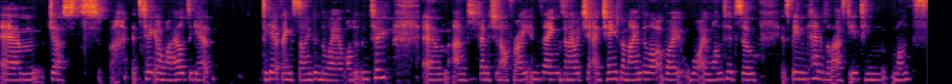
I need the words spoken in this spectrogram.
um, just it's taken a while to get to get things sounding the way I wanted them to, um, and finishing off writing things. And I would ch- I changed my mind a lot about what I wanted. So it's been kind of the last eighteen months,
